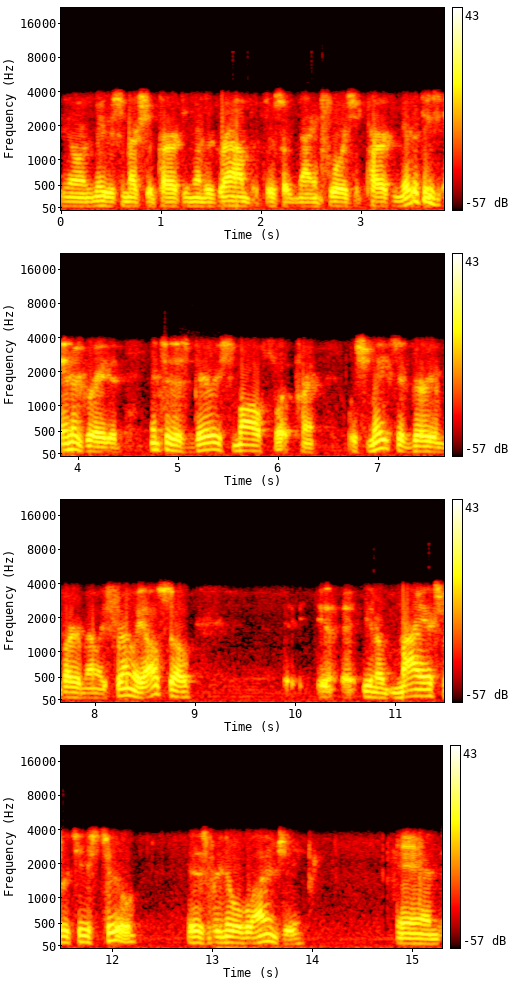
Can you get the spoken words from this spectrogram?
you know, and maybe some extra parking underground, but there's like nine floors of parking. Everything's integrated into this very small footprint, which makes it very environmentally friendly. Also, you know, my expertise too is renewable energy, and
